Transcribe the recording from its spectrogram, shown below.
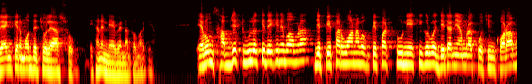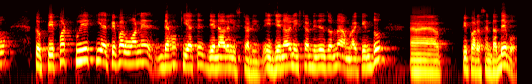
র্যাঙ্কের মধ্যে চলে আসো, এখানে নেবে না তোমাকে। এবং সাবজেক্টগুলোকে দেখে নেব আমরা, যে পেপার ওয়ান এবং পেপার টু নিয়ে কি করব, যেটা নিয়ে আমরা কোচিং করাবো। তো পেপার টুয়ে কি পেপার ওয়ানে দেখো কি আছে জেনারেল স্টাডিজ এই জেনারেল স্টাডিজের জন্য আমরা কিন্তু প্রিপারেশনটা দেব।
